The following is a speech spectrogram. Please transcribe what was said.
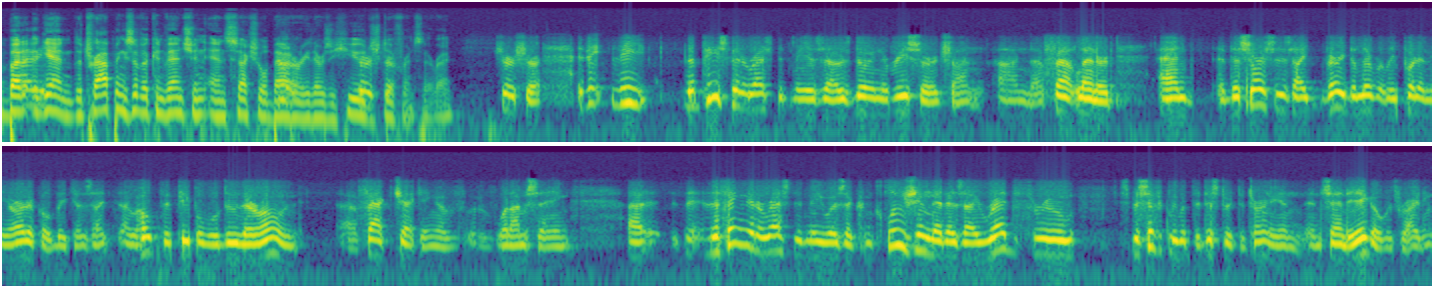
but I, again, the trappings of a convention and sexual battery, sure, there's a huge sure, sure. difference there, right? Sure, sure. The the the piece that arrested me as I was doing the research on on uh, Fat Leonard, and the sources I very deliberately put in the article because I, I hope that people will do their own uh, fact checking of, of, what I'm saying. Uh, the, the thing that arrested me was a conclusion that, as I read through, specifically what the district attorney in, in San Diego was writing,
